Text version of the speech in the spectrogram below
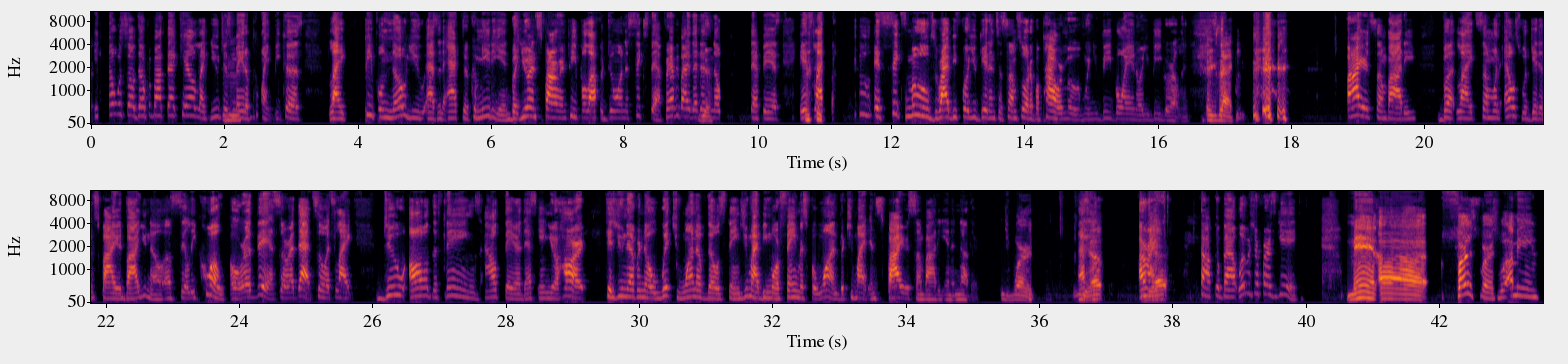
You know what's so dope about that, Kel? Like you just Mhm. made a point because like people know you as an actor comedian, but you're inspiring people off of doing a six step. For everybody that doesn't Yeah. know what step is, it's like it's six moves right before you get into some sort of a power move when you b boying or you b girling. exactly. Inspired somebody, but like someone else would get inspired by, you know, a silly quote or a this or a that. So it's like do all the things out there that's in your heart because you never know which one of those things you might be more famous for one, but you might inspire somebody in another. Word. That's yep. All right, Yep. talk about what was your first gig? Man, uh first first, well, I mean,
